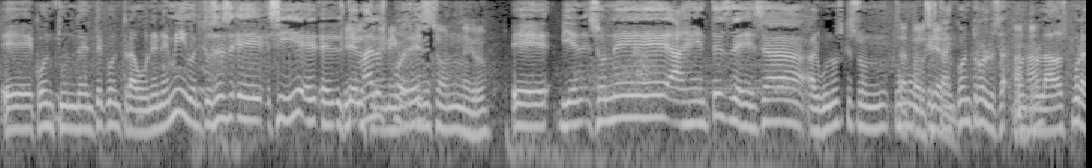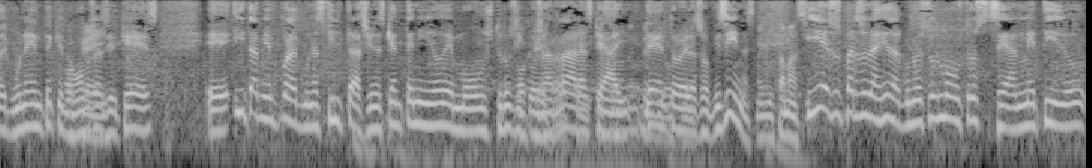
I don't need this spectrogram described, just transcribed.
eh, contundente contra un enemigo. Entonces, eh, sí, el, el Sí, tema de los poderes ¿quiénes son negro. eh, bien, son eh, agentes de esa, algunos que son como que están Ajá. controlados por algún ente que no vamos a decir qué es, eh, y también por algunas filtraciones que han tenido de monstruos y cosas raras que hay no entendí, dentro de las oficinas. Me gusta más. Y esos personajes, algunos de estos monstruos, se han metido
